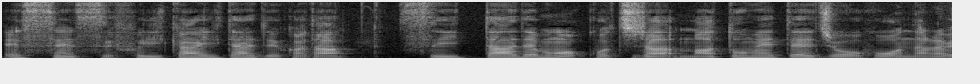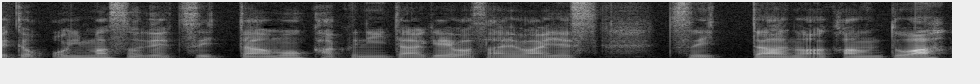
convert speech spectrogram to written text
エッセンス振り返りたいという方、Twitter でもこちらまとめて情報を並べておりますので、Twitter も確認いただければ幸いです。Twitter のアカウントは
